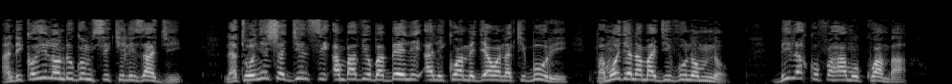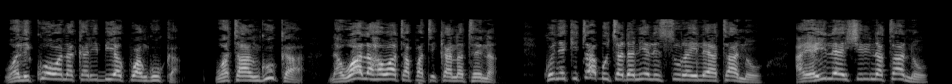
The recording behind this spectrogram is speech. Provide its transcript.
Andiko hilo ndugu msikilizaji latuonyesha jinsi ambavyo babeli alikuwa amejawa na kiburi pamoja na majivuno mno bila kufahamu kwamba walikuwa wanakaribia kuanguka wataanguka na wala hawatapatikana tena. Kwenye kitabu cha danieli sura ile ya tano aya ile ya 25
